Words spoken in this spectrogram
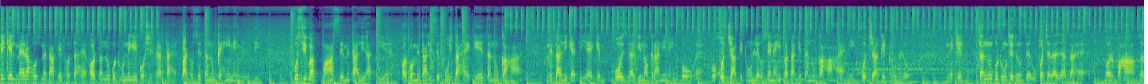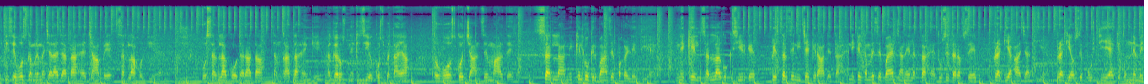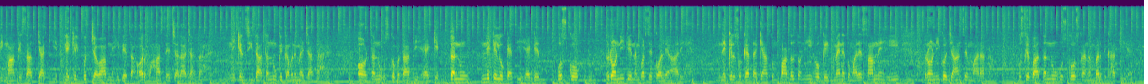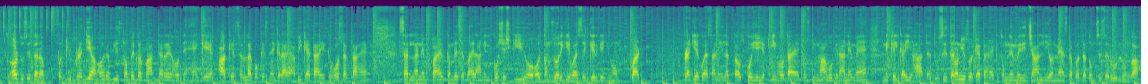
निखिल मेरा हाउस में दाखिल होता है और तन्नू को ढूँढने की कोशिश करता है बट उसे तनु कहीं नहीं मिलती। उसी वक्त वहाँ से मिताली आती है और वो मिताली से पूछता है कि तनु कहाँ है? मिताली कहती है कि वो इस घर की नौकरानी नहीं बहू है। वो खुद जाके ढूंढ ले, उसे नहीं पता कि तनु कहाँ है। खुद जाके ढूंढ लो। निखिल तनु को ढूंढते ढूंढते ऊपर चला जाता है और वहाँ गलती से वो उस कमरे में चला जाता है जहाँ पे सरला होती है। वो सरला को डराता, धमकाता है कि अगर उसने किसी को कुछ बताया तो वो उसको जान से मार देगा। सरला निखिल को गिरबान से पकड़ लेती है। निखिल सरला को घसीट के बिस्तर से नीचे गिरा देता है। निखिल कमरे से बाहर जाने लगता है, दूसरी तरफ़ से प्रज्ञा आ जाती है। प्रज्ञा उससे पूछती है कि तुमने मेरी माँ के साथ क्या किया? निखिल कुछ जवाब नहीं देता और वहाँ से चला जाता है। निखिल सीधा तन्नू के कमरे में जाता है। और तनु उसको बताती है कि तन्नू निखिल को कहती है कि उसको रोनी के नंबर से कॉलें आ रही हैं। निखिल उसको कहता है क्या तुम पागल तो नहीं हो गई, मैंने तुम्हारे सामने ही रोनी को जान से मारा था। उसके बाद तनु उसको उसका नंबर दिखाती है। और दूसरी तरफ़ प्रज्ञा और अभी इस टॉपिक पर बात कर रहे होते हैं कि आखिर सरला को किसने गिराया? अभी कहता है कि हो सकता है सरला ने बाहर कमरे से बाहर आने की कोशिश की हो और कमज़ोरी की वजह से गिर गई हो बट प्रज्ञा को ऐसा नहीं लगता, उसको ये यकीन होता है कि उसकी माँ को गिराने में निखिल का ही हाथ है। दूसरी तरह न्यूज़ को कहता है कि तुमने मेरी जान ली और मैं इसका बदला तुमसे ज़रूर लूँगा।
